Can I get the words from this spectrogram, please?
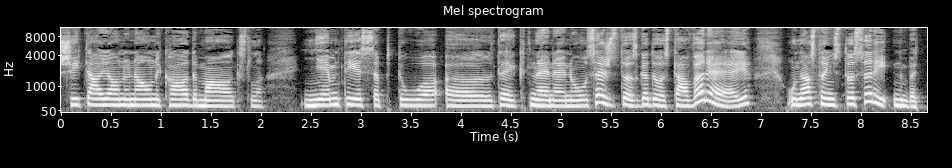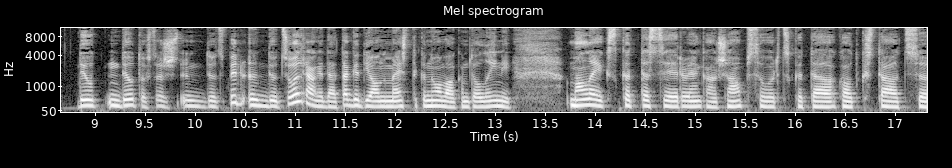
šī tā jau nu nav nekāda māksla, ņemties ap to, uh, teikt, nē, nē, nu, 60. gados tā varēja, un 80. arī, nu, bet 2022. gadā, tagad jau nu, mēs novākam to līniju. Man liekas, ka tas ir vienkārši absurds, ka tā, kaut kas tāds uh,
